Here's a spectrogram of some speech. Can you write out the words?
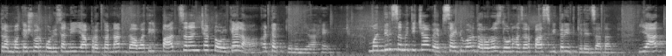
त्र्यंबकेश्वर पोलिसांनी या प्रकरणात गावातील पाच जणांच्या टोळक्याला अटक केलेली आहे. मंदिर समितीच्या वेबसाईटवर दररोज दोन हजार पास वितरित केले जातात. यात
